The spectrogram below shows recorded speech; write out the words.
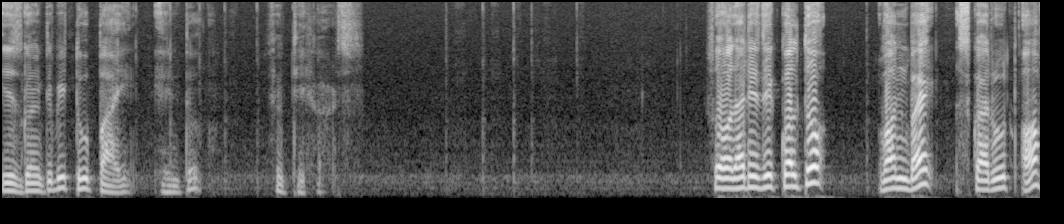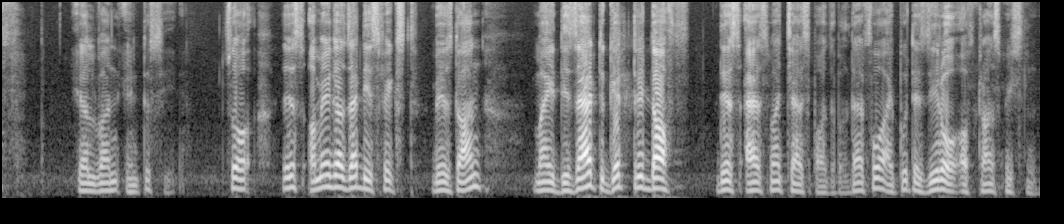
is going to be 2 pi into 50 hertz. So, that is equal to 1 by square root of L 1 into C. So, this omega z is fixed based on my desire to get rid of this as much as possible. Therefore, I put a 0 of transmission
